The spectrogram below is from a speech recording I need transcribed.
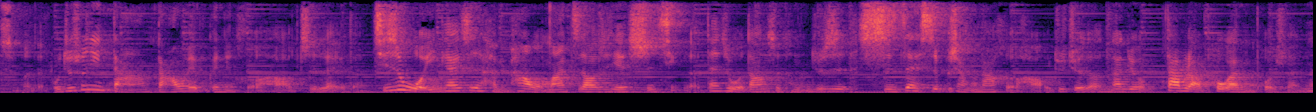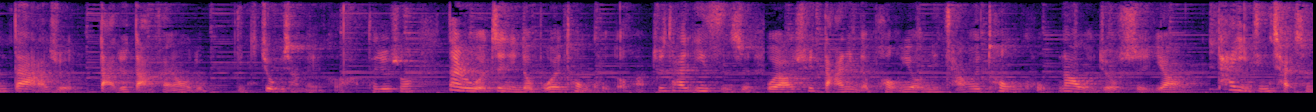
什么的。我就说你打打我也不跟你和好之类的。其实我应该是很怕我妈知道这些事情的，但是我当时可能就是实在是不想跟他和好，我就觉得那就大不了破罐子破摔，那大家就打就打，反正我就就不想跟你和好。他就说，那如果这你都不会痛苦的话，就是他的意思是我要去打你的朋友，你才会痛苦。那我就是要他已经产生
